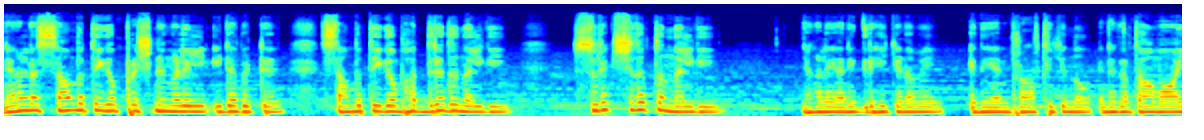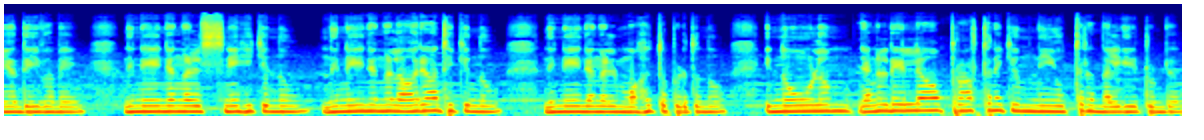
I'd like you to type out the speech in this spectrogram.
ഞങ്ങളുടെ സാമ്പത്തിക പ്രശ്നങ്ങളിൽ ഇടപെട്ട് സാമ്പത്തിക ഭദ്രത നൽകി സുരക്ഷിതത്വം നൽകി ഞങ്ങളെ അനുഗ്രഹിക്കണമേ. എന്ന് ഞാൻ പ്രാർത്ഥിക്കുന്നു. എന്റെ കർത്താവായ ദൈവമേ നിന്നെ ഞങ്ങൾ സ്നേഹിക്കുന്നു. നിന്നെ ഞങ്ങൾ ആരാധിക്കുന്നു. നിന്നെ ഞങ്ങൾ മഹത്വപ്പെടുത്തുന്നു. ഇന്നോളം ഞങ്ങളുടെ എല്ലാ പ്രാർത്ഥനയ്ക്കും നീ ഉത്തരം നൽകിയിട്ടുണ്ട്.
